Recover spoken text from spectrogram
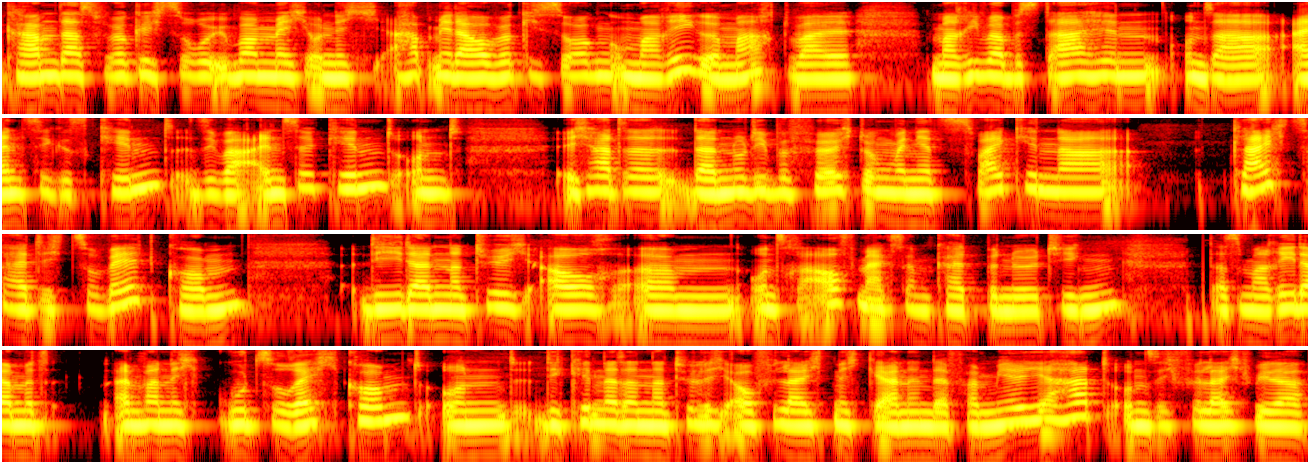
kam das wirklich so über mich und ich habe mir da auch wirklich Sorgen um Marie gemacht, weil Marie war bis dahin unser einziges Kind. Sie war Einzelkind und ich hatte dann nur die Befürchtung, wenn jetzt zwei Kinder gleichzeitig zur Welt kommen, die dann natürlich auch ähm, unsere Aufmerksamkeit benötigen, dass Marie damit einfach nicht gut zurechtkommt und die Kinder dann natürlich auch vielleicht nicht gerne in der Familie hat und sich vielleicht wieder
